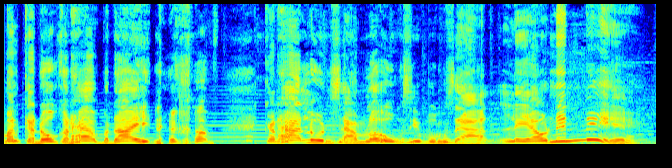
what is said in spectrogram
มันกระโดกกระทะมาได้นะครับ กระทะรุ่น 360 องศาแล้วแน่ๆ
